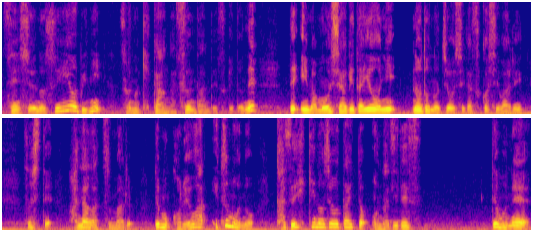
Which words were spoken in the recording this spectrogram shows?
先週の水曜日にその期間が済んだんですけどね。で今申し上げたように喉の調子が少し悪い。そして鼻が詰まる。でもこれはいつもの風邪ひきの状態と同じです。でもね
